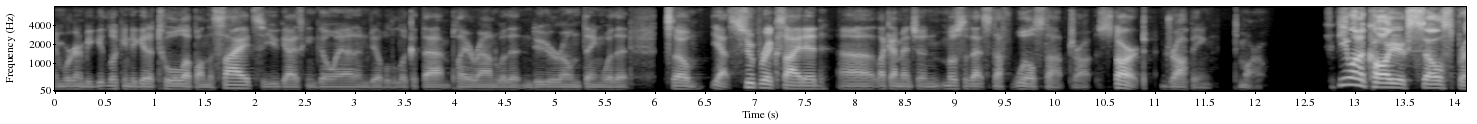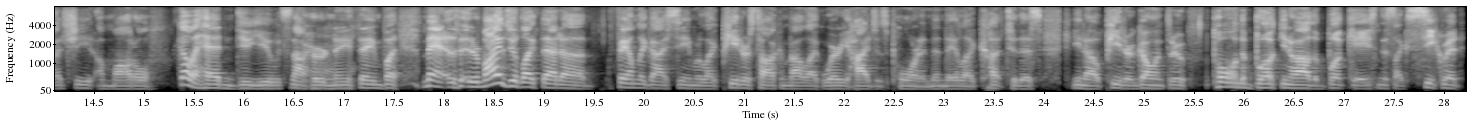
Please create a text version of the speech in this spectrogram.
And we're going to be looking to get a tool up on the site so you guys can go in and be able to look at that and play around with it and do your own thing with it. So yeah, super excited. Uh, like I mentioned, most of that stuff will stop dro- start dropping tomorrow. If you want to call your Excel spreadsheet a model, go ahead and do you. It's not hurting anything. But man, it reminds you of like that uh Family Guy scene where like Peter's talking about like where he hides his porn, and then they like cut to this, you know, Peter going through pulling the book, you know, out of the bookcase and this like secret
